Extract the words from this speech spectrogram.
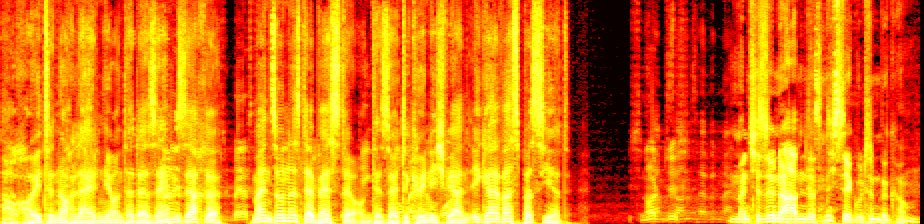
Auch heute noch leiden wir unter derselben Sache. Mein Sohn ist der Beste und er sollte König werden, egal was passiert. Manche Söhne haben das nicht sehr gut hinbekommen.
